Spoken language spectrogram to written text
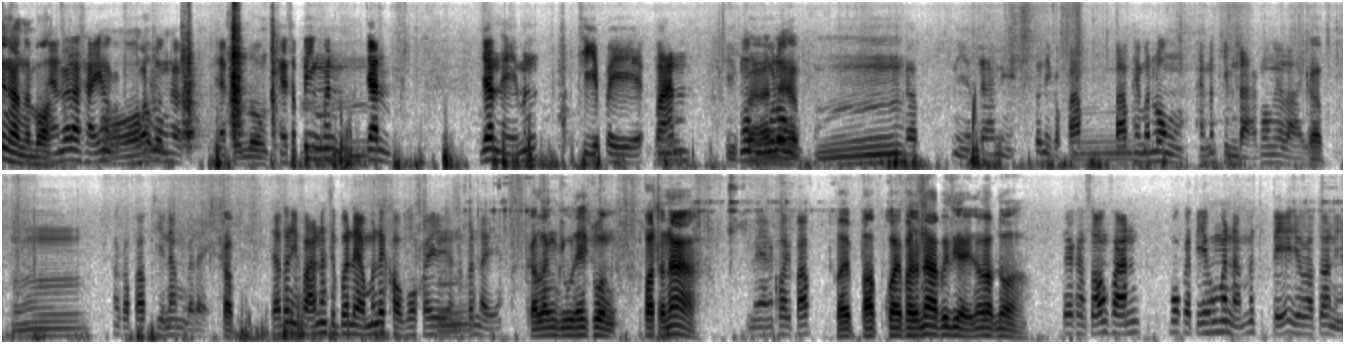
จังหันนั่นบ่แม่นเวลาไถเฮาก็อ๋อ กดลงครับให้กดลง ให้สปริงมันอืม ยัน ยันให้มันถีบไปฝาน ที่งอหมูลง นะครับอืมนี่ตามนี่ตัวนี้ก็ปรับอืมปรับให้มันลงให้มันทิ่มดากลงหลายๆครับ อืม เฮาก็ปรับที่นํก็ได้ครับ แต่ตัวนี้ฝานนั่นสิเบิดแล้วมันเลยเข้าบ่ค่อยอืมอันปานใดกำลังอยู่ในช่วงพัฒนาแม่นค่อยปรับ คอยปรับคอยพัฒนาไปเรื่อยเนาะครับเนาะแต่คันสองฝานปกติของมันน่ะมันเตะอยู่ครับตอนนี้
